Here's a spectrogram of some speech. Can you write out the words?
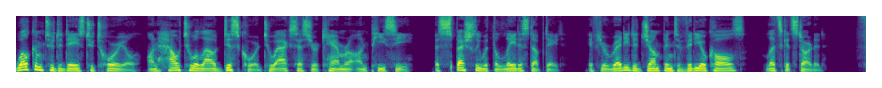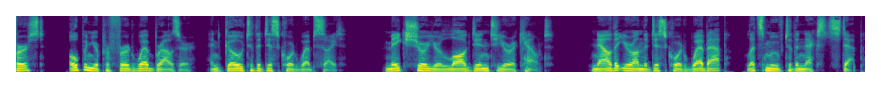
Welcome to today's tutorial on how to allow Discord to access your camera on PC, especially with the latest update. If you're ready to jump into video calls, let's get started. First, open your preferred web browser and go to the Discord website. Make sure you're logged into your account. Now that you're on the Discord web app, let's move to the next step.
